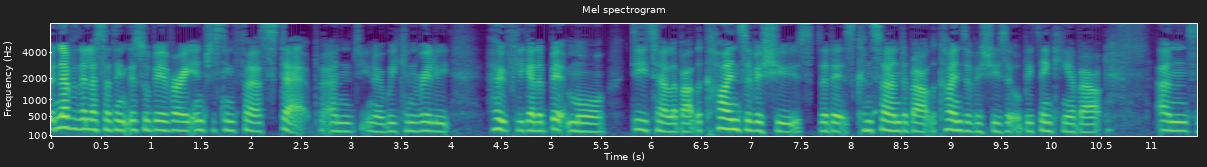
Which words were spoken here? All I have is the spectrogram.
But nevertheless, I think this will be a very interesting first step, and you know we can really hopefully get a bit more detail about the kinds of issues that it's concerned about, the kinds of issues it will be thinking about and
